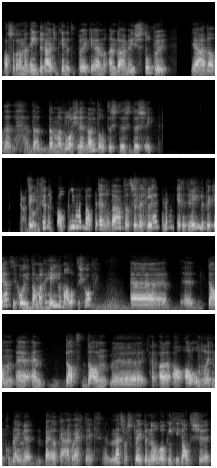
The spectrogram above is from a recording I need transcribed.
als ze dan aan één draadje beginnen te prikken en, en daarmee stoppen, ja, dan, dan, dan, dan los je het nooit op. Dus, dus, dus ik, Ja, ik vind het wel prima dat inderdaad dat ze er gelijk in één keer het hele pakket, gooi het dan maar helemaal op de schop. Eh, eh, dan, eh, en dat dan eh, ja, alle, al- alle onderliggende problemen bij elkaar wegtikt. Net zoals 2.0 ook een gigantische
